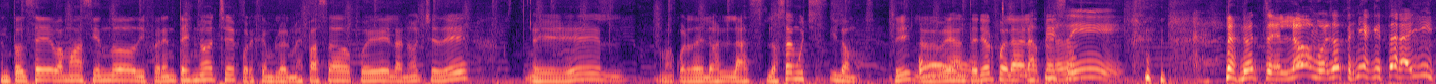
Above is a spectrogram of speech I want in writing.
Entonces vamos haciendo diferentes noches. Por ejemplo, el mes pasado fue la noche de... Eh, me acuerdo de los, los sándwiches y lomos. ¿sí? La uh, vez anterior fue la de las pizzas. la noche del lomo, yo tenía que estar ahí.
